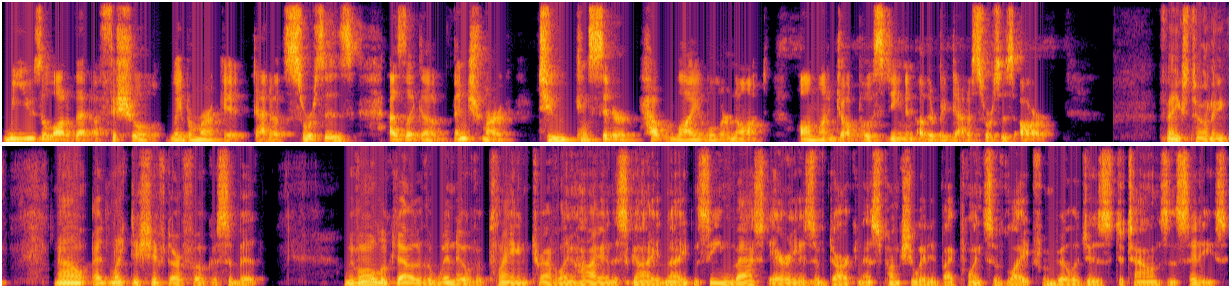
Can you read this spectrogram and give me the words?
we use a lot of that official labor market data sources as like a benchmark to consider how reliable or not online job posting and other big data sources are. Thanks, Tony. Now, I'd like to shift our focus a bit. We've all looked out of the window of a plane traveling high in the sky at night and seen vast areas of darkness punctuated by points of light from villages to towns and cities.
